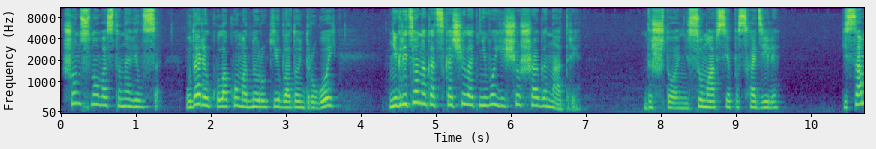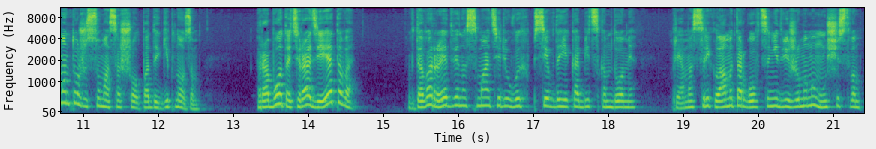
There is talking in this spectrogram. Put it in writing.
Шон снова остановился ударил кулаком одной руки в ладонь другой. Негритенок отскочил от него еще шага на три. Да что они, с ума все посходили. И сам он тоже с ума сошел под их гипнозом. Работать ради этого? Вдова Редвина с матерью в их псевдоякобитском доме. Прямо с рекламы торговца недвижимым имуществом.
